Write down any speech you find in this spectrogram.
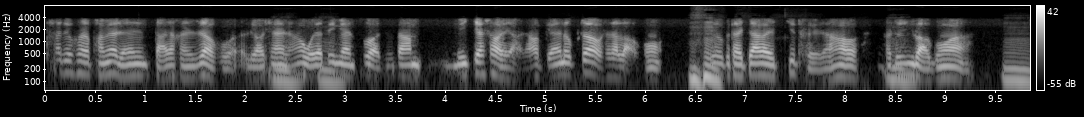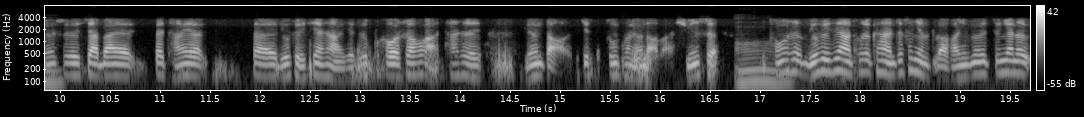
他这块旁边人打得很热乎，聊天，嗯然后我在对面坐，就当没介绍一样，然后别人都不知道我是她老公，嗯。就给他加个鸡腿，然后他这是你老公啊，嗯。平嗯时下班在厂里，在流水线上也都不和我说话，他是领导，就中层领导吧，巡视。哦，同事流水线上同事看这是你老婆，你们中间的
